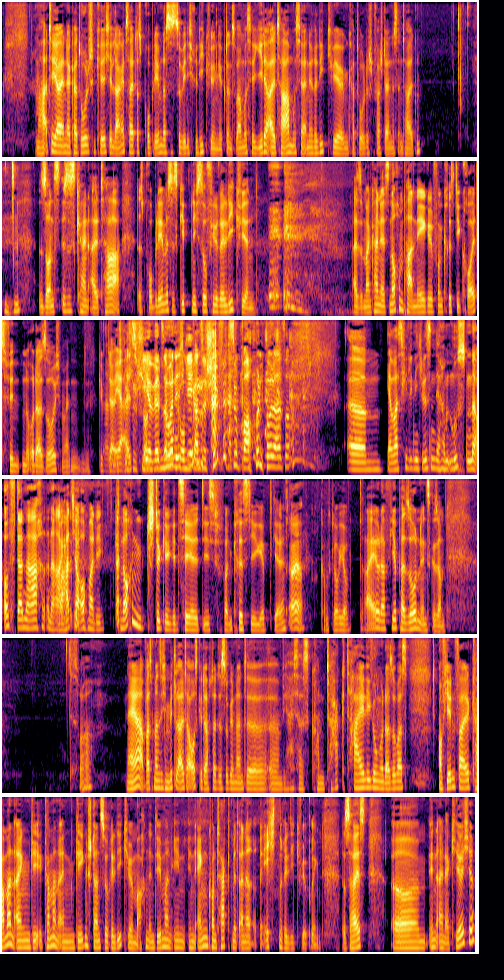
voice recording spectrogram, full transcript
Man hatte ja in der katholischen Kirche lange Zeit das Problem, dass es zu wenig Reliquien gibt. Und zwar muss ja jeder Altar muss ja eine Reliquie im katholischen Verständnis enthalten. Sonst ist es kein Altar. Das Problem ist, es gibt nicht so viel Reliquien. Also man kann jetzt noch ein paar Nägel von Christi Kreuz finden oder so. Ich meine, es gibt Na, ja mehr als vier wird's genug, aber nicht um geben. ganze Schiffe zu bauen oder so. Ähm, Ja, was viele nicht wissen, die haben, mussten da oft danach eine man hat ja auch mal die Knochenstücke gezählt, die es von Christi gibt, gell? Ah, ja. Kommt, glaube ich, auf drei oder vier Personen insgesamt. Das war. Naja, was man sich im Mittelalter ausgedacht hat, ist sogenannte, äh, wie heißt das, Kontaktheiligung oder sowas. Auf jeden Fall kann man, einen, kann man einen Gegenstand zur Reliquie machen, indem man ihn in engen Kontakt mit einer echten Reliquie bringt. Das heißt, ähm, in einer Kirche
